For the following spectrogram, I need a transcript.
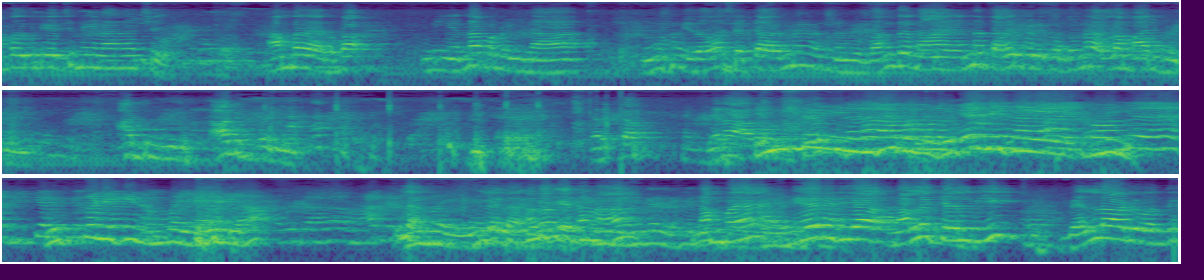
ஐம்பது குட்டி வச்சிருந்தீங்கன்னா ஐம்பதாயிரம் ரூபாய் நீங்க என்ன பண்ணுவீங்கன்னா இதெல்லாம் செட் ஆகுன்னு வந்த நான் என்ன தலைப்பு எடுக்க வந்தோம்னா எல்லாம் மாறி போயிடுவீங்க. ஆட்டுக்கு ஆட்டுக்கு போயிடுவீங்க கரெக்டா ஏன்னா அது நம்ம ஏரியா. இல்ல இல்ல இல்ல. அதாவது என்னன்னா நம்ம நேரடியா நல்ல கேள்வி வெள்ளாடு வந்து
